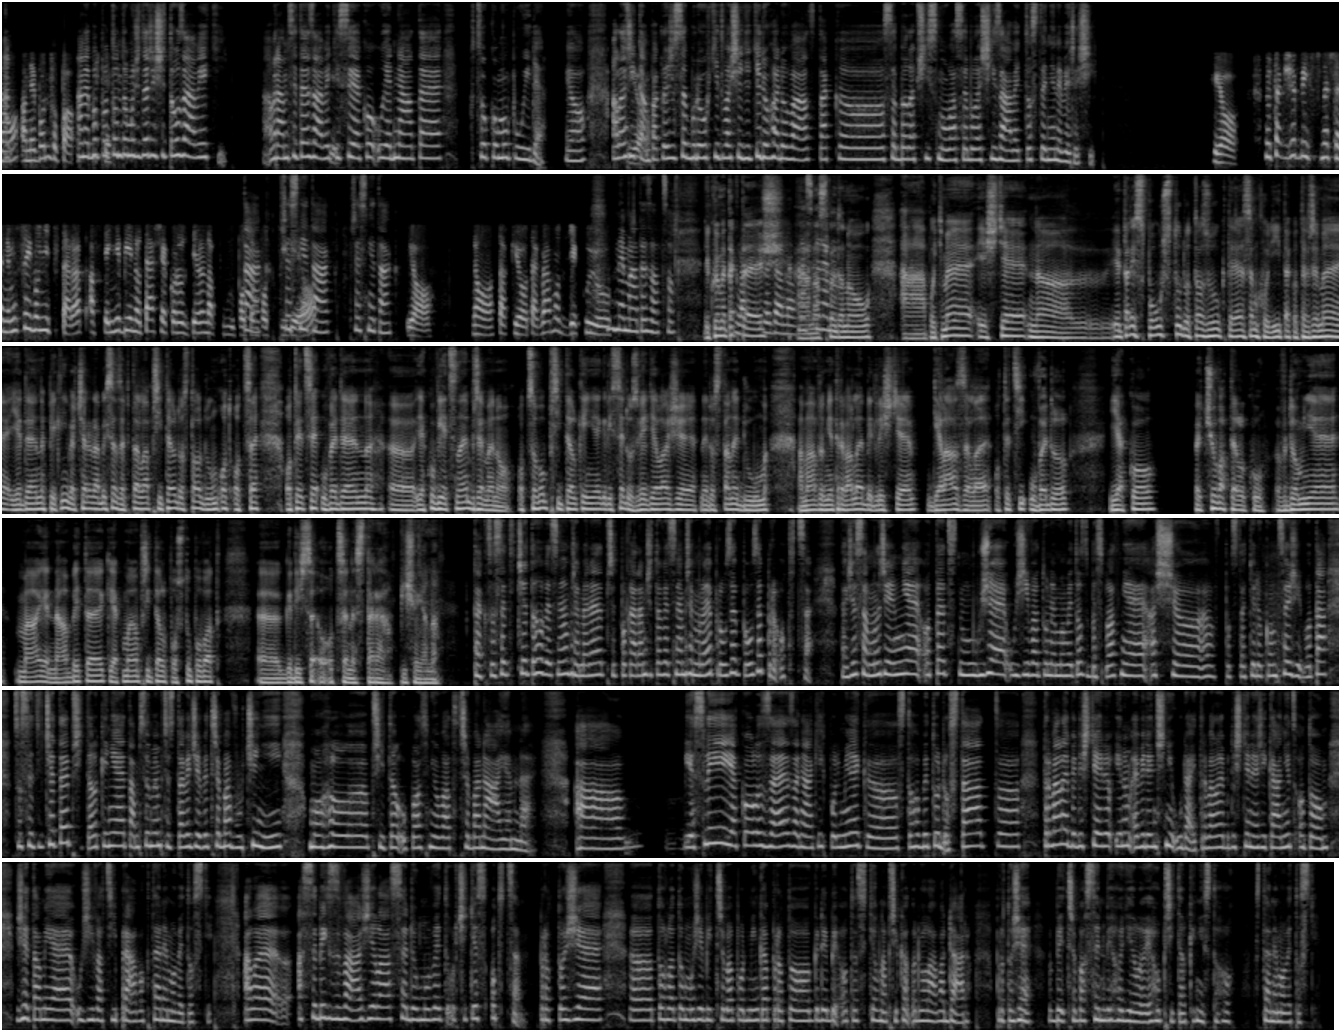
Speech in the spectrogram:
No, a, a nebo co pa? A nebo potom to můžete řešit tou závětí. A v rámci té závěti si jako ujednáte, co komu půjde. Jo, ale říkám, jo. pak, když se budou chtít vaše děti dohadovat, tak uh, sebelepší smlouva, sebelepší závěť to stejně nevyřeší. Jo, no takže by jsme se nemuseli o nic starat a stejně by je notář jako rozdělil na půl potom tak, poctivě, přesně jo? tak, přesně tak. Jo, No, tak jo, tak vám moc děkuju. Nemáte za co. Děkujeme taktéž Nashledanou. a nashledanou. A pojďme ještě na... Je tady spoustu dotazů, které sem chodí, tak otevřeme jeden pěkný večer, abych se zeptala. Přítel dostal dům od otce. Otec je uveden uh, jako věcné břemeno. Otcovo přítelkyně, když se dozvěděla, že nedostane dům a má v domě trvalé bydliště, dělá zele, otec ji uvedl jako pečovatelku. V domě má jen nábytek, jak má přítel postupovat, eh, když se o otce nestará, píše Jana. Tak co se týče toho věcného břemene, předpokládám, že to věcné břemeno je pouze, pouze pro otce. Takže samozřejmě otec může užívat tu nemovitost bezplatně až eh, v podstatě do konce života. Co se týče té přítelkyně, tam si umím představit, že by třeba vůči ní mohl přítel uplatňovat třeba nájemné. A jestli jako lze za nějakých podmínek eh, z toho bytu dostat, eh, trvalé bydliště je jenom evidenční údaj. Trvalé bydliště neříká nic o tom, že tam je užívací právo k té nemovitosti. Ale eh, asi bych zvážila se domluvit určitě s otcem, protože tohle to může být třeba podmínka pro to, kdyby otec chtěl například odvolávat dar, protože by třeba syn vyhodil jeho přítelkyni z toho, z té nemovitosti.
